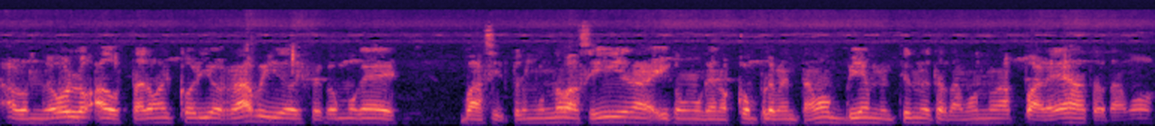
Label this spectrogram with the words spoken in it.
a los nuevos los adoptaron el corillo rápido y fue como que todo el mundo vacila y como que nos complementamos bien, ¿me entiendes? Tratamos nuevas parejas, tratamos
